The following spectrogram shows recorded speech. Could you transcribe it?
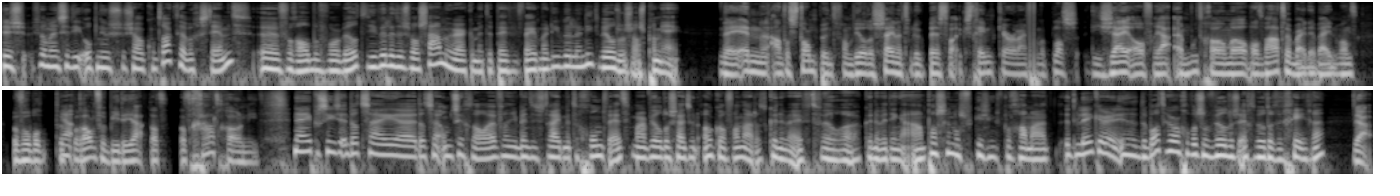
Dus veel mensen die op nieuw sociaal contract hebben gestemd, eh, vooral bijvoorbeeld, die willen dus wel samenwerken met de PVV, maar die willen niet Wilders als premier. Nee, en een aantal standpunten van Wilders zijn natuurlijk best wel extreem. Caroline van der Plas, die zei al van ja, er moet gewoon wel wat water bij de wijn. Want bijvoorbeeld de Ja. Koran verbieden, ja, dat, dat gaat gewoon niet. Nee, precies. En dat zei, eh, dat zei omzicht al, hè, van je bent in strijd met de grondwet. Maar Wilders zei toen ook al van, nou, dat kunnen we eventueel eh, kunnen we dingen aanpassen in ons verkiezingsprogramma. Het leek er in het debat heel erg op alsof Wilders echt wilde regeren. Ja.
